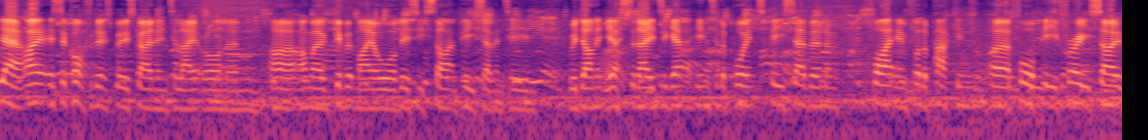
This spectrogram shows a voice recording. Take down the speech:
yeah I, it's a confidence boost going into later on, and uh, I'm going to give it my all. Obviously, starting P7 17. We've done it yesterday to get into the points P7 and fighting for the pack in uh, 4 P3. So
